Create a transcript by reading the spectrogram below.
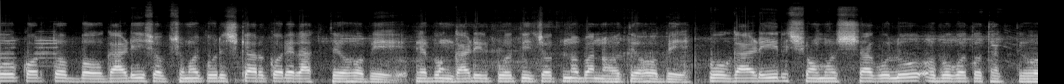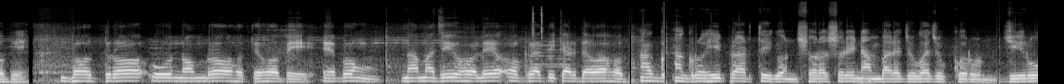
ও কর্তব্য গাড়ি সবসময় পরিষ্কার করে রাখতে হবে এবং গাড়ির প্রতি যত্নবান হতে হবে ও গাড়ির সমস্যাগুলো অবগত থাকতে হবে। ভদ্র ও নম্র হতে হবে এবং নামাজি হলে অগ্রাধিকার দেওয়া হবে। আগ্রহী প্রার্থীগণ সরাসরি নাম্বারে যোগাযোগ করুন। Zero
